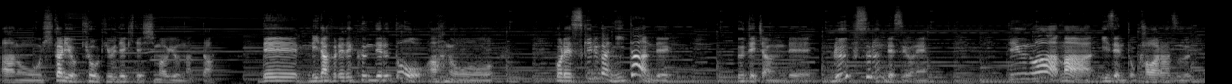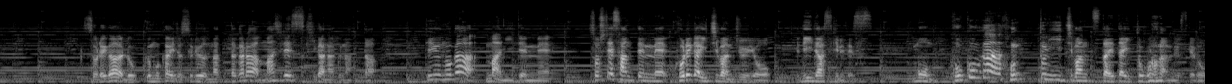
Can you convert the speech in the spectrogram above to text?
あの光を供給できてしまうようになった。で、リダフレで組んでると、あのこれスキルが2ターンで打てちゃうんで、ループするんですよね。っていうのは、まあ以前と変わらず、それがロックも解除するようになったから、マジで隙がなくなったっていうのが、まあ2点目。そして3点目、これが一番重要。リーダースキルです。もう、ここが本当に一番伝えたいところなんですけど、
